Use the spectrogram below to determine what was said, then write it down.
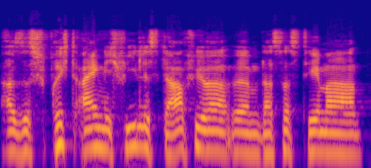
Also es spricht eigentlich vieles dafür, ähm, dass das Thema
